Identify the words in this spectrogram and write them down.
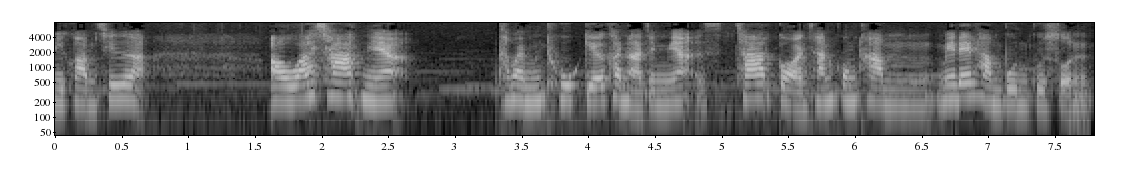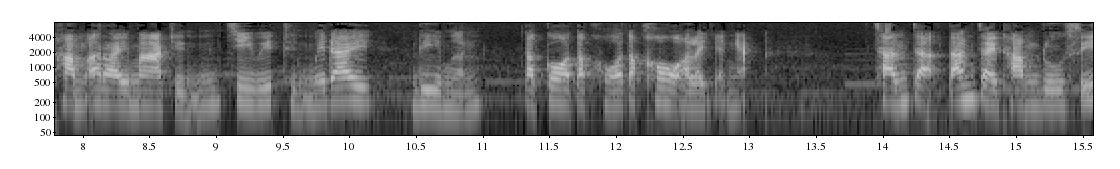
มีความเชื่อ เอาว่าชาติเนี้ย ทำไมมันทุกข์เยอะขนาดจังเนี้ย ชาติก่อนฉันคงทำไม่ได้ทำบุญกุศลทำอะไรมาถึงชีวิตถึงไม่ได้ดีเหมือน ตะกอตะขอตะคออะไรอย่างเงี้ยฉันจะตั้งใจทำดูซิ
